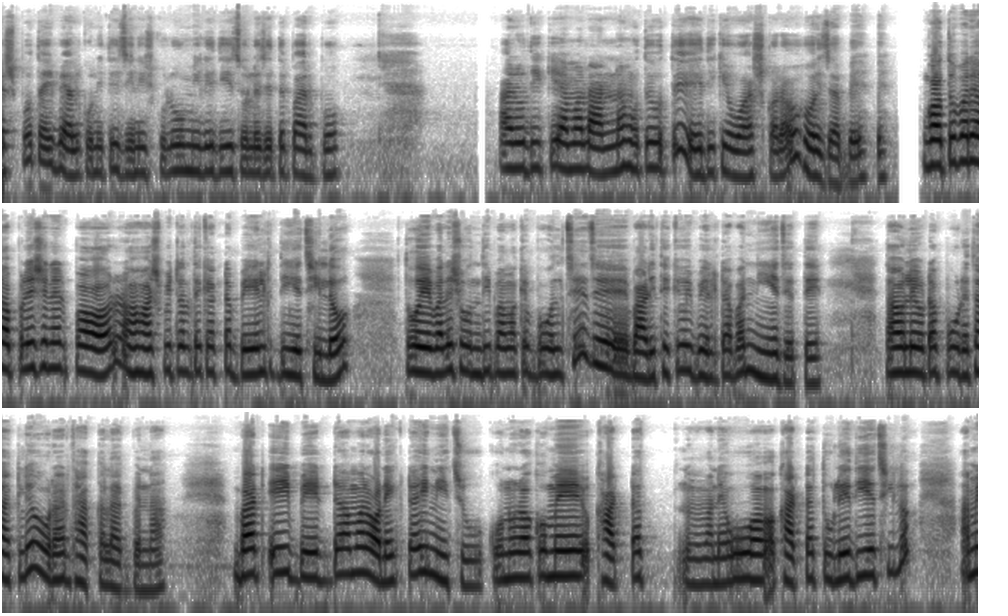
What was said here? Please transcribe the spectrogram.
আসব, তাই ব্যালকনিতে জিনিসগুলোও মিলে দিয়ে চলে যেতে পারব। আর ওদিকে আমার রান্না হতে হতে এদিকে ওয়াশ করাও হয়ে যাবে। গতবারে অপারেশনের পর হসপিটাল থেকে একটা বেল্ট দিয়েছিল। তো এবারে সন্দীপ আমাকে বলছে যে বাড়ি থেকে ওই বেল্টটা আবার নিয়ে যেতে। তাহলে ওটা পরে থাকলে ওর আর ধাক্কা লাগবে না। বাট এই বেডটা আমার অনেকটাই নিচু। কোনো রকমে খাটটা মানে ও খাটটা তুলে দিয়েছিল, আমি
